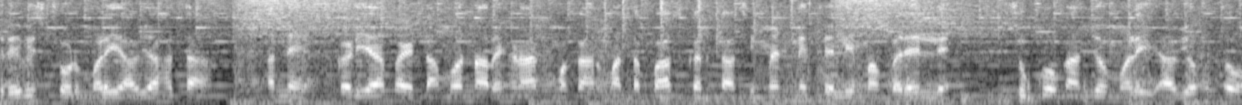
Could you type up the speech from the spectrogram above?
ત્રેવીસ છોડ મળી આવ્યા હતા અને કડિયાભાઈ ડામોરના રહેણાંક મકાનમાં તપાસ કરતા સિમેન્ટની થેલીમાં ભરેલે સૂકો ગાંજો મળી આવ્યો હતો.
